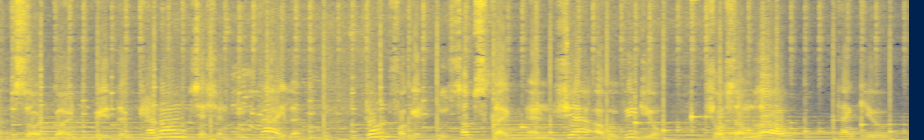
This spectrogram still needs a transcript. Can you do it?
Episode going to be the canoeing session in Thailand. Don't forget to subscribe and share our video. Show some love. Thank you.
